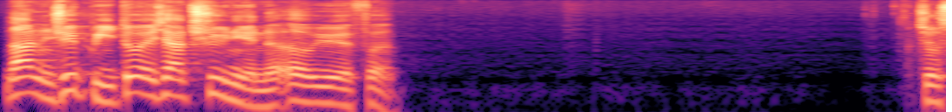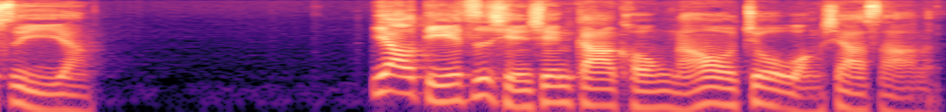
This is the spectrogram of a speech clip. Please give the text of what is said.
那你去比对一下去年的二月份。就是一样，要跌之前先嘎空，然后就往下杀了。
